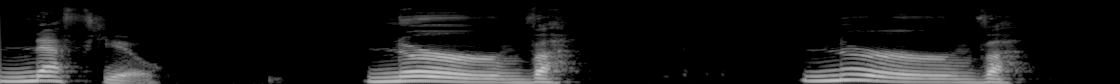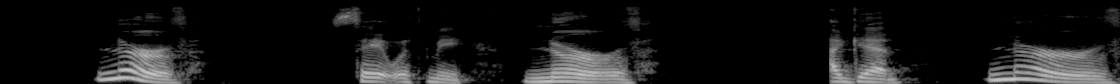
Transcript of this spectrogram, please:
Nephew. Nerve. Nerve. Nerve. Say it with me. Nerve. Again, nerve.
